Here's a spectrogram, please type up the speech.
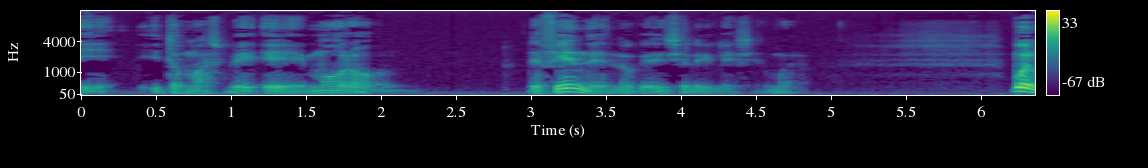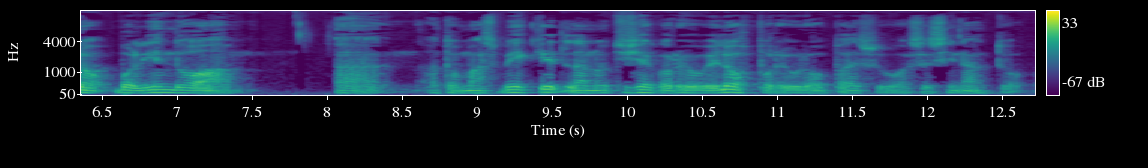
y, Tomás eh, Moro defiende lo que dice la iglesia. Bueno, bueno volviendo a, a, Tomás Becket, la noticia corrió veloz por Europa de su asesinato.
